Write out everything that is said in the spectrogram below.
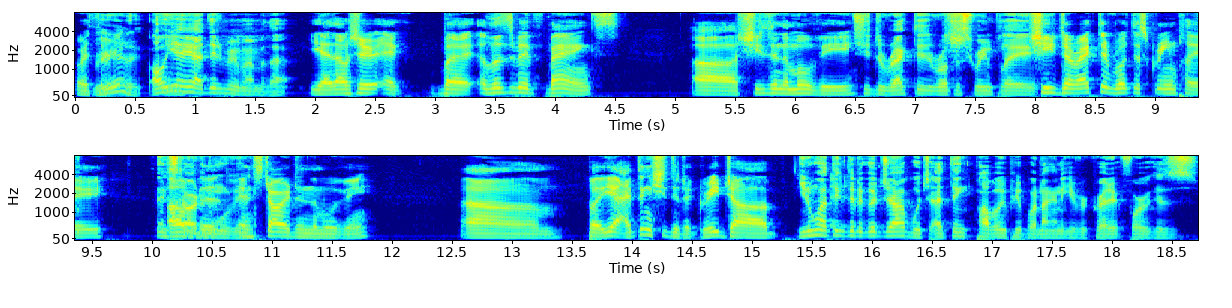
Or three. Really? Oh yeah, yeah, I did remember that. Yeah, that was your. But Elizabeth Banks, uh, she's in the movie. She directed, wrote the screenplay, She directed, wrote the screenplay, and of starred in the movie. and starred in the movie. Um, but yeah, I think she did a great job. you know who I think did a good job, which I think probably people are not going to give her credit for because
